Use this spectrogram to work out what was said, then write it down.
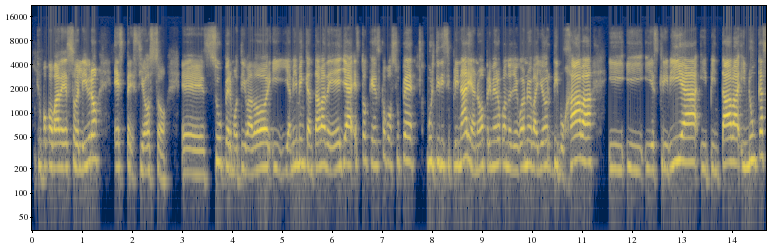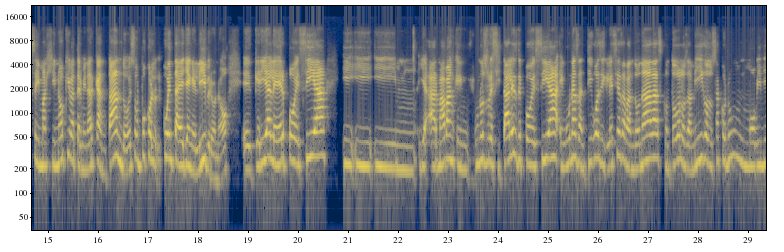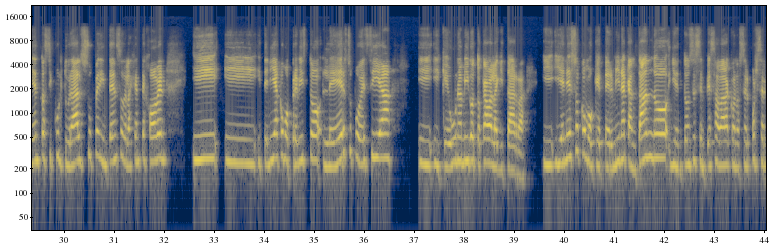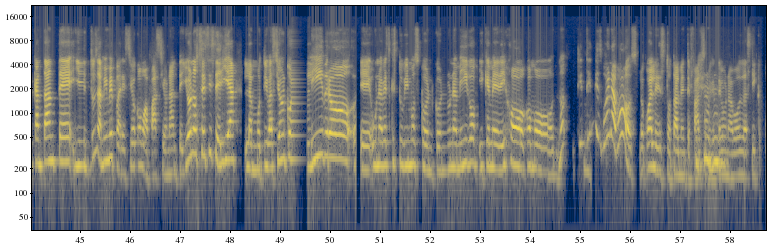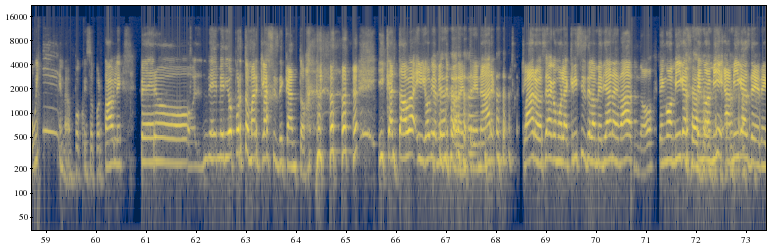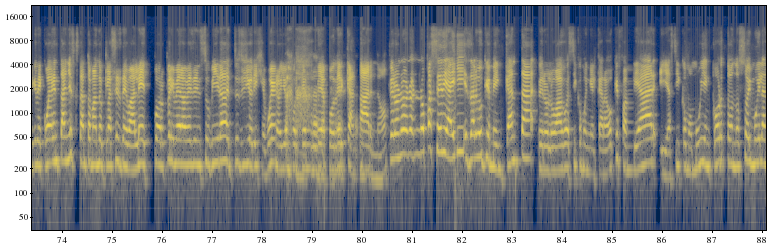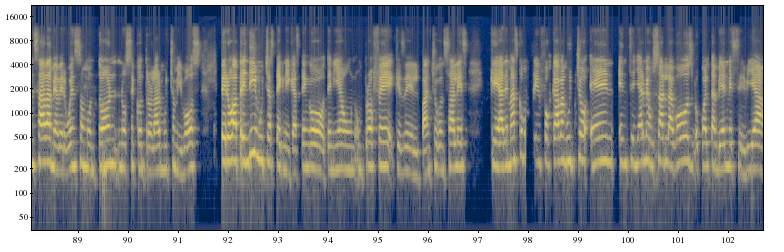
Que un poco va de eso el libro, es precioso, eh, súper motivador y, a mí me encantaba de ella esto que es como súper multidisciplinaria, ¿no? Primero cuando llegó a Nueva York dibujaba y, escribía y pintaba y nunca se imaginó que iba a terminar cantando, eso un poco cuenta ella en el libro, ¿no? Eh, quería leer poesía Mm, y, armaban en unos recitales de poesía en unas antiguas iglesias abandonadas con todos los amigos, o sea, con un movimiento así cultural súper intenso de la gente joven y, y, tenía como previsto leer su poesía y, que un amigo tocaba la guitarra. Y, en eso como que termina cantando y entonces se empieza a dar a conocer por ser cantante y entonces a mí me pareció como apasionante. Yo no sé si sería la motivación con el libro, eh, una vez que estuvimos con, con un amigo y que me dijo como, no, tienes buena voz, lo cual es totalmente falso, porque tengo una voz así, un poco insoportable, pero me, dio por tomar clases de canto y cantaba y obviamente para entrenar, claro, o sea, como la crisis de la mediana edad, ¿no? Tengo amigas, tengo amigas de, de, de 40 años que están tomando clases de ballet por primera vez en su vida, entonces yo dije, bueno, yo por qué no voy a poder cantar, ¿no? Pero no, no, no pasé de ahí, es algo que me encanta, pero lo hago así como en el karaoke familiar y así como muy en corto, no soy muy lanzada, me avergüenza un montón, no sé controlar mucho mi voz, pero aprendí muchas técnicas. Tengo, tenía un, un profe que es el Pancho González, que además como se enfocaba mucho en enseñarme a usar la voz, lo cual también me servía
